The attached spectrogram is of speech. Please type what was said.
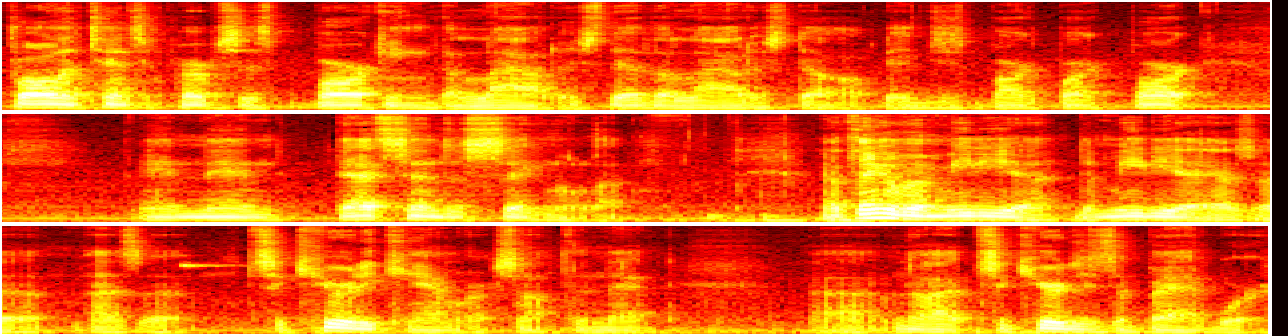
for all intents and purposes, barking the loudest. They're the loudest dog. They just bark, bark, bark. And then that sends a signal up. Now think of a media, the media as a as a security camera or something that, uh, no, security is a bad word.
